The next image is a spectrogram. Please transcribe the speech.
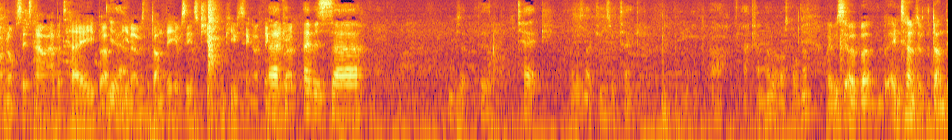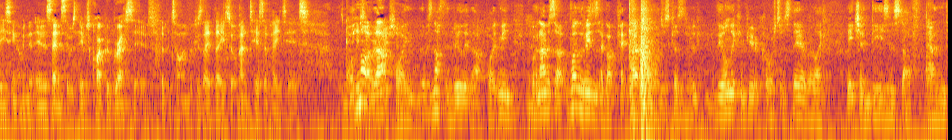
I mean, obviously it's now Abertay, but yeah. you know, it was the Dundee. It was the Institute of Computing, I think. Uh, it was. Uh, what was it? The Tech. Or wasn't that Kingsway Tech? Oh, I can't remember what it was called now. It was, uh, but in terms of the Dundee scene, I mean, in a sense, it was it was quite progressive at the time because they, they sort of anticipated well, not at that point. There was nothing really at that point. I mean, yeah. when I was at, one of the reasons I got kicked out of college is because the, the, only computer courses there were like HNDs and stuff, yeah. and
